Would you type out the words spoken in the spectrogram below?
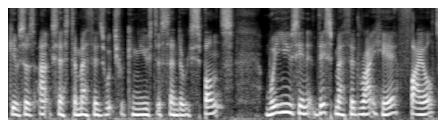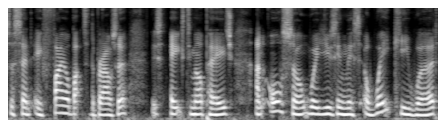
gives us access to methods which we can use to send a response. We're using this method right here, file, to send a file back to the browser, this HTML page. And also we're using this await keyword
